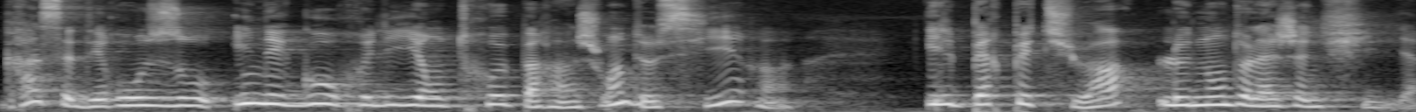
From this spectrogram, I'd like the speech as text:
grâce à des roseaux inégaux reliés entre eux par un joint de cire, il perpétua le nom de la jeune fille.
